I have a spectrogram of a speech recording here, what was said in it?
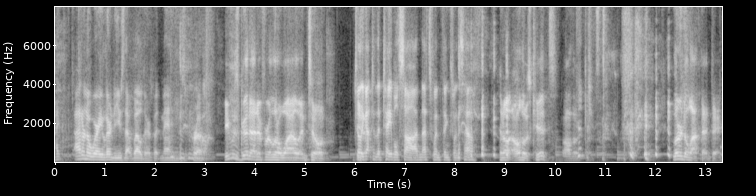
I, I don't know where he learned to use that welder, but man, he's a pro. He was good at it for a little while until Until he got to the table saw, and that's when things went south. and all, all those kids, all those kids, learned a lot that day.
